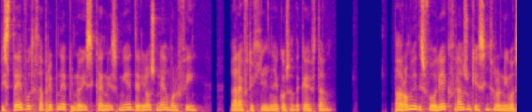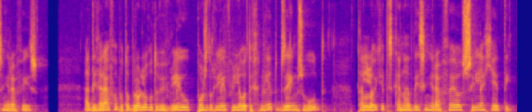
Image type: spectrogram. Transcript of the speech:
Πιστεύω ότι θα πρέπει να επινοήσει κανείς μια εντελώς νέα μορφή, γράφει το 1917. Παρόμοια δυσφορία εκφράζουν και σύγχρονοι μας συγγραφείς. Αντιγράφω από τον πρόλογο του βιβλίου Πώς δουλεύει η λογοτεχνία του James Wood τα λόγια της Καναδής συγγραφέω Σίλα Χέτη.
